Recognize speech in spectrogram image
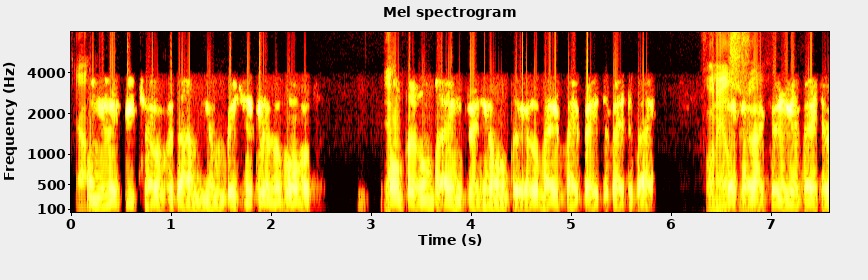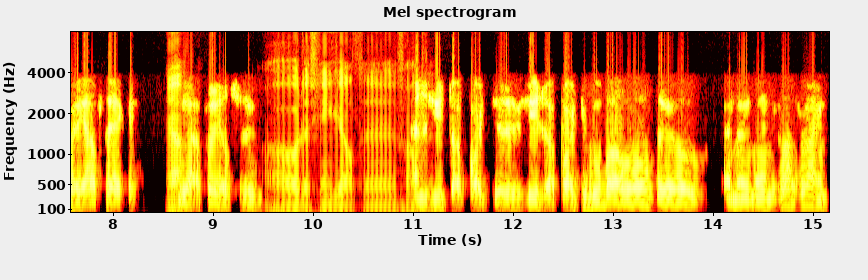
Ja. En die ligt iets over dan de Young Business Club bijvoorbeeld. Ja. Rond, de, rond de 2100 euro bij, bij BTW erbij. Voor een heel Kijk, wij kunnen geen BTW aftrekken. Ja. ja, voor heel seizoen. Oh, dat is geen geld, uh, Frans. En dan zie je dat potje, zie je dat potje voetbal voor 100 euro. En een, en een glas wijn,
